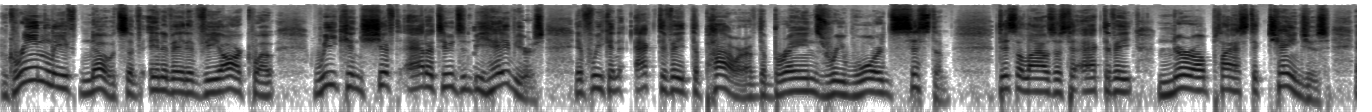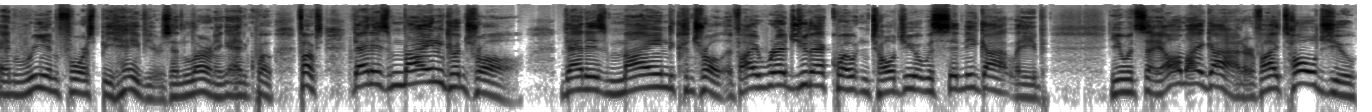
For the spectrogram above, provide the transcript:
Greenleaf notes of innovative VR quote, we can shift attitudes and behaviors if we can activate the power of the brain's reward system. This allows us to activate neuroplastic changes and reinforce behaviors and learning, end quote. Folks, that is mind control. That is mind control. If I read you that quote and told you it was Sidney Gottlieb, you would say, Oh my God. Or if I told you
